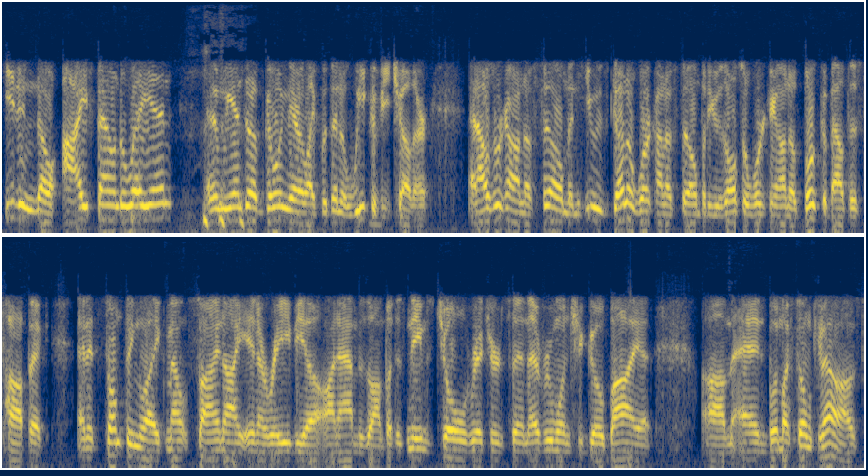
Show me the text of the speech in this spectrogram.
He didn't know I found a way in, and we ended up going there like within a week of each other. And I was working on a film, and he was going to work on a film, but he was also working on a book about this topic. And it's something like Mount Sinai in Arabia on Amazon, but his name's Joel Richardson. Everyone should go buy it. Um, and when my film came out, I was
